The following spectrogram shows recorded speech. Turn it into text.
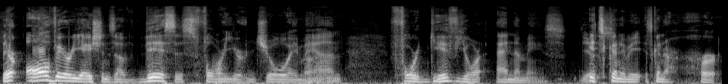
They're all variations of this is for your joy, man. Forgive your enemies. Yes. It's gonna be it's gonna hurt.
